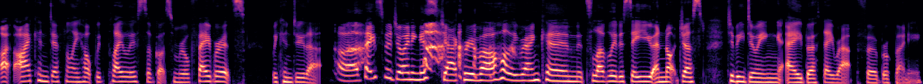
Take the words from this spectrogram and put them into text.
I, I can definitely help with playlists. I've got some real favorites. We can do that. Uh, thanks for joining us, Jack River, Holly Rankin. It's lovely to see you, and not just to be doing a birthday wrap for Brooke Boney.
